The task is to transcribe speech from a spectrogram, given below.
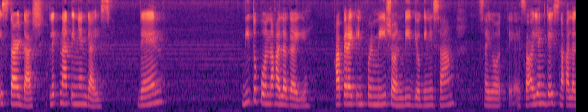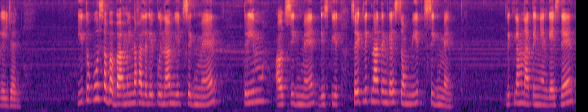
star dash. Click natin yan guys. Then, dito po nakalagay, copyright information, video, ginisang, sayote. So, ayan guys, nakalagay dyan. Dito po sa baba, may nakalagay po na mute segment, trim, out segment, dispute. So, i-click natin guys tong mute segment. Click lang natin yan guys. Then,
